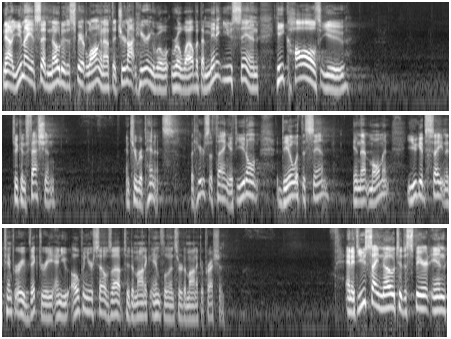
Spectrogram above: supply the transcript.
Now, you may have said no to the Spirit long enough that you're not hearing real, real, well, but the minute you sin, He calls you to confession and to repentance. But here's the thing if you don't deal with the sin in that moment, you give Satan a temporary victory and you open yourselves up to demonic influence or demonic oppression. And if you say no to the Spirit in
